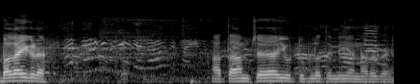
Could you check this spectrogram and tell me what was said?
बघा इकडं. आता आमच्या यूट्यूबला तुम्ही येणारच आहे.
